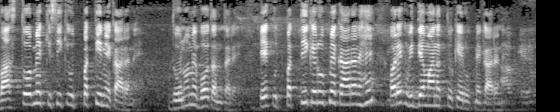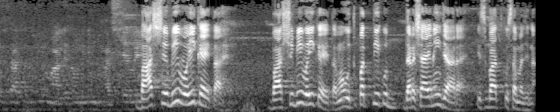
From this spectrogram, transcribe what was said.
वास्तव में किसी की उत्पत्ति में कारण है। दोनों में बहुत अंतर है। एक उत्पत्ति के रूप में कारण है और एक विद्यमानत्व के रूप में कारण है। मैं भाष्य भी वही कहता है। भाष्य भी वही कहता है। वहाँ उत्पत्ति को दर्शाया नहीं जा रहा है इस बात को समझना।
